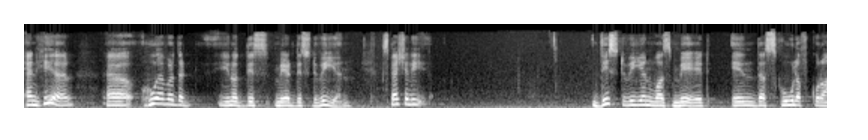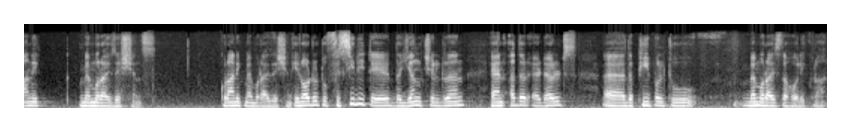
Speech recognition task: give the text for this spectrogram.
And here, uh, whoever the, you know, this made this division, especially this division was made in the school of Quranic memorizations. Quranic memorization in order to facilitate the young children and other adults, uh, the people to memorize the Holy Quran.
